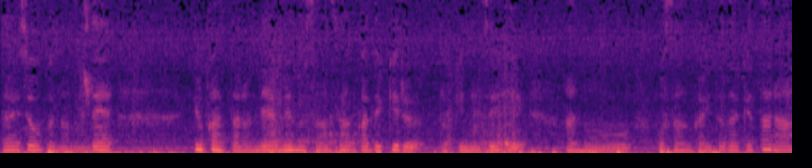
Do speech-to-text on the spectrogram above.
大丈夫なのでよかったらねメムさん参加できる時にぜひあのご参加いただけたら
